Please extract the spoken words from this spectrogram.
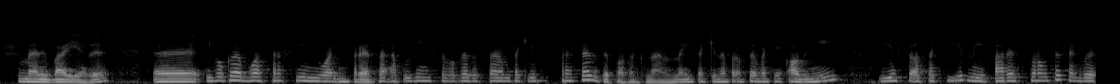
szmery, bajery. E, I w ogóle była strasznie miła impreza, a później jeszcze w ogóle dostałem takie prezenty pożegnalne i takie naprawdę właśnie od niej i jeszcze od takiej jednej pary, z którą też jakby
